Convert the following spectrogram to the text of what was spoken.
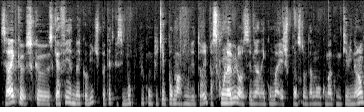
C'est vrai que ce que ce qu'a fait Jan Blakovic, peut-être que c'est beaucoup plus compliqué pour Marvin Vettori, parce qu'on l'a vu lors de ses derniers combats, et je pense notamment au combat contre Kevin Holland,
